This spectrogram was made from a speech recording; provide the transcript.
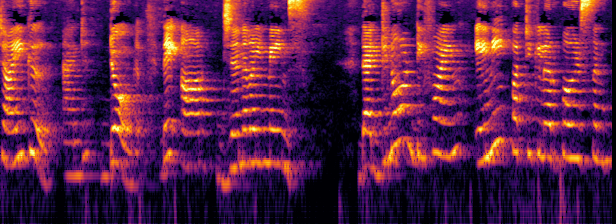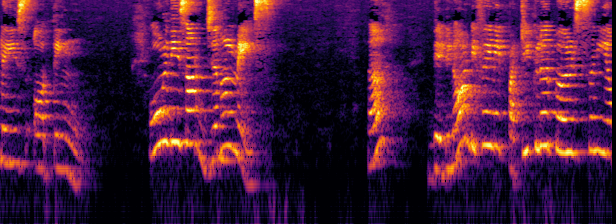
ടൈഗർ ആൻഡ് ഡോഗ് ദേ ആർ ജനറൽ നെയിംസ് that do define any particular person, place or thing. All these are general names. Huh? They do not define a particular person, a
